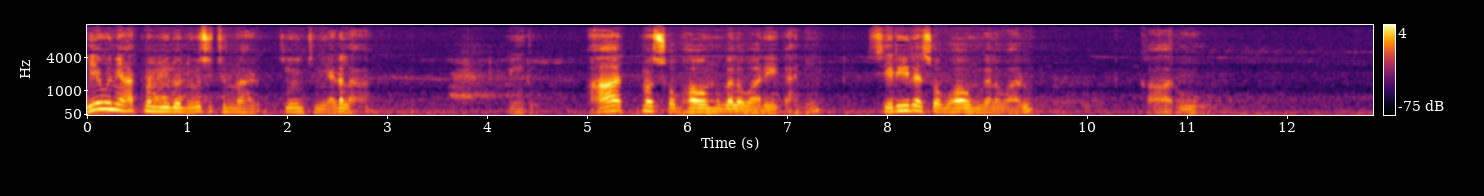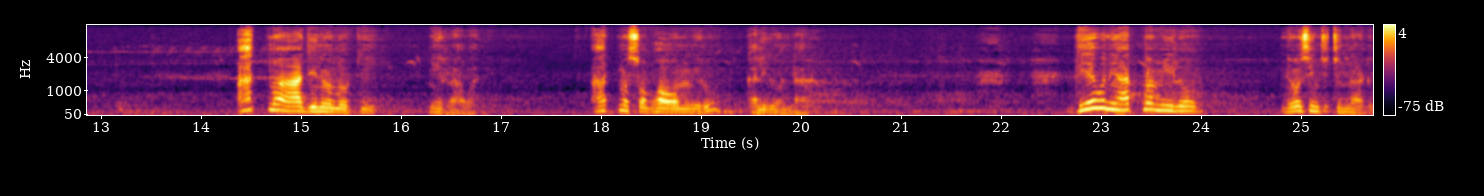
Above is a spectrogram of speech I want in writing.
దేవుని ఆత్మ మీలో నివసిస్తున్నాడు జీవించిన ఎడల మీరు ఆత్మ స్వభావము గలవారే కానీ శరీర స్వభావం గలవారు కారు. ఆత్మ ఆధీనంలోకి మీరు రావాలి. ఆత్మ స్వభావం మీరు కలిగి ఉండాలి. దేవుని ఆత్మ మీలో నివసించుచున్నాడు.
